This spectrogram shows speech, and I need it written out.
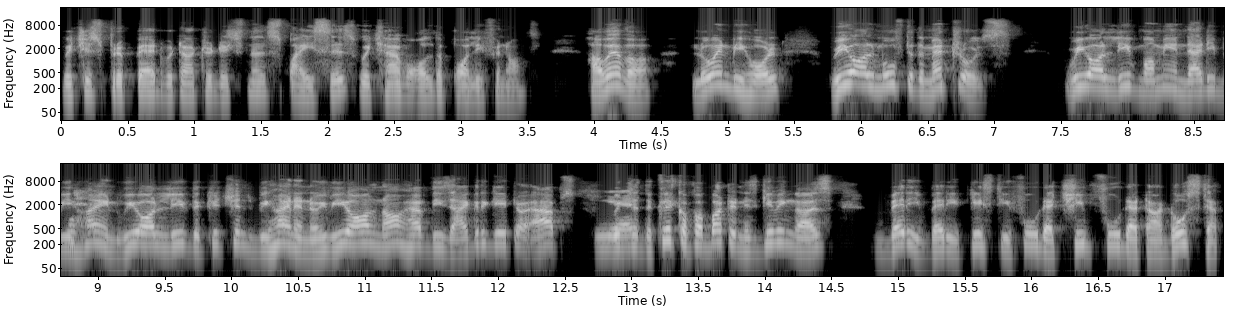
which is prepared with our traditional spices, which have all the polyphenols. However, lo and behold, we all move to the metros. We all leave mommy and daddy behind. We all leave the kitchens behind. And we all now have these aggregator apps, yes. which at the click of a button is giving us very, very tasty food at cheap food at our doorstep.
